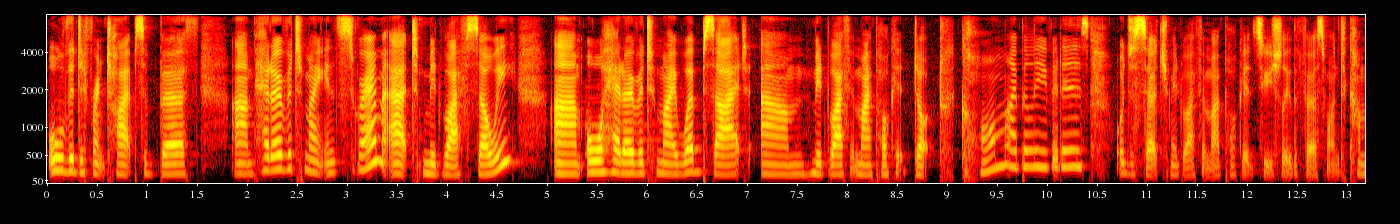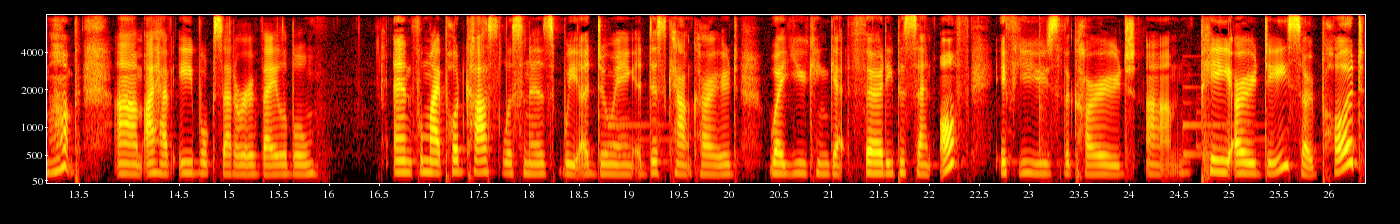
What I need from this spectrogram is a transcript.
all the different types of birth, um, head over to my Instagram at midwife Zoe um, or head over to my website, um, midwifeinmypocket.com, I believe it is, or just search midwife in my pocket. It's usually the first one to come up. Um, I have ebooks that are available. And for my podcast listeners, we are doing a discount code where you can get 30% off if you use the code um, POD, so POD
